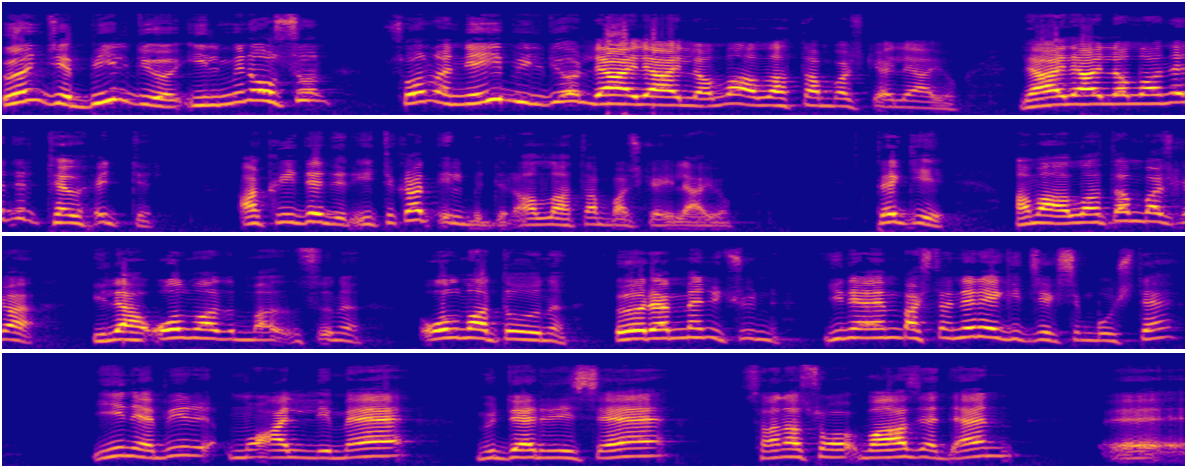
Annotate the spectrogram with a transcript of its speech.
Önce bil diyor, ilmin olsun. Sonra neyi bil diyor? La ilahe illallah, Allah'tan başka ilah yok. La ilahe illallah nedir? Tevhiddir. Akidedir, itikat ilmidir. Allah'tan başka ilah yok. Peki ama Allah'tan başka ilah olmadığını, olmadığını öğrenmen için yine en başta nereye gideceksin bu işte? Yine bir muallime, müderrise, sana so vaaz eden e,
